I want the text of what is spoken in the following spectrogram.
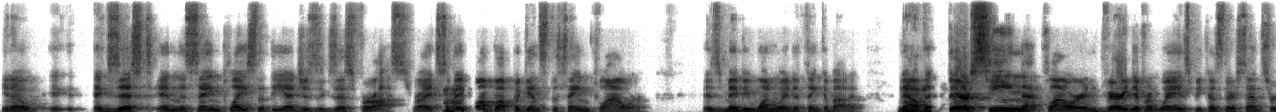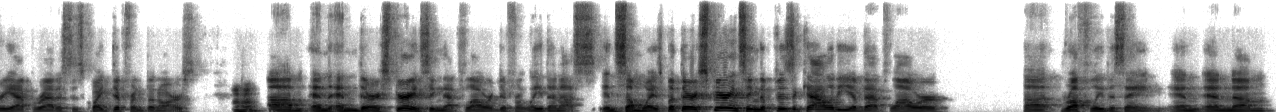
you know exist in the same place that the edges exist for us, right? So mm-hmm. they bump up against the same flower is maybe one way to think about it. Now that they're seeing that flower in very different ways because their sensory apparatus is quite different than ours. Mhm. Um, and and they're experiencing that flower differently than us in some ways, but they're experiencing the physicality of that flower uh, roughly the same. And and um,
